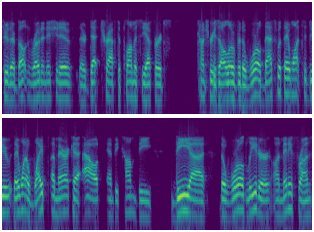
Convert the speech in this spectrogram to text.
through their Belt and Road Initiative, their debt trap diplomacy efforts, countries all over the world. That's what they want to do. They want to wipe America out and become the the uh, the world leader on many fronts,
